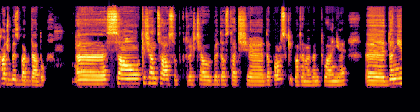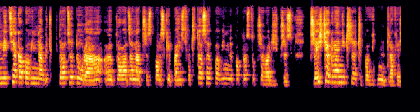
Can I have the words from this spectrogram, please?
choćby z Bagdadu, są tysiące osób, które chciałyby dostać się do Polski, potem ewentualnie e, do Niemiec. Jaka powinna być procedura e, prowadzona przez polskie państwo? Czy te osoby powinny po prostu przechodzić przez przejścia graniczne, czy powinny trafiać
